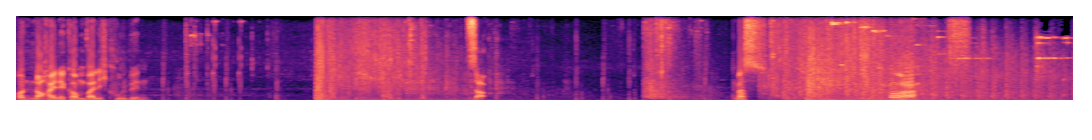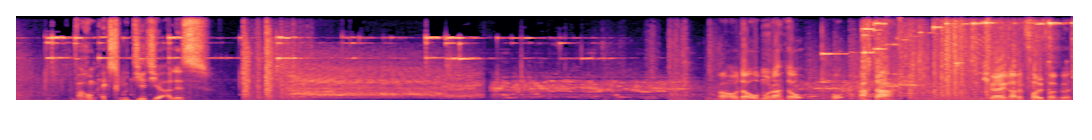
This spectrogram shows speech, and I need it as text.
Und noch eine kommen, weil ich cool bin. So. Was? Oh. warum explodiert hier alles? Oh, oh, da oben, oder? Da oh, ach, da. Ich wäre ja gerade voll verwirrt.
